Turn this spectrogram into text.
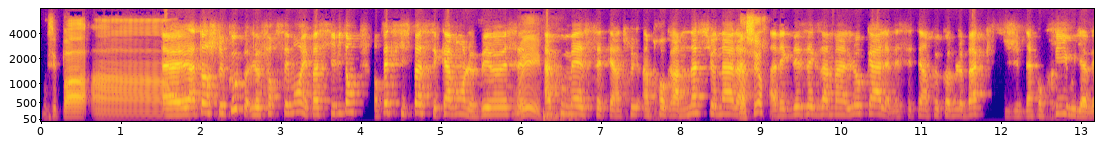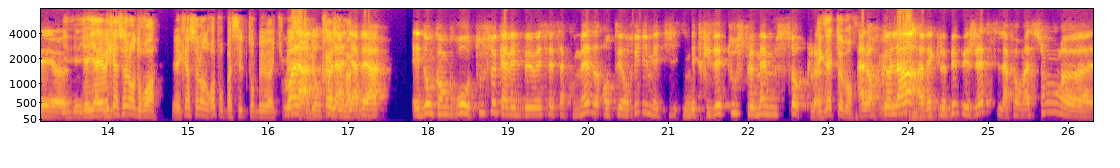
Donc c'est pas un. Euh, attends, je te coupe. Le forcément est pas si évident. En fait, ce qui se passe, c'est qu'avant le BESS à Coumez, c'était un truc, un programme national avec des examens locaux, mais c'était un peu comme le bac, si j'ai bien compris, où il y avait. Euh, il y, avait qu'un seul endroit. Il y avait qu'un seul endroit pour passer de ton BESS à Voilà, donc voilà, il y avait un, et donc, en gros, tous ceux qui avaient le BESS à Coumez, en théorie, ils maîtrisaient tous le même socle. Exactement. Alors que là, avec le BPGEPS, la formation, euh,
